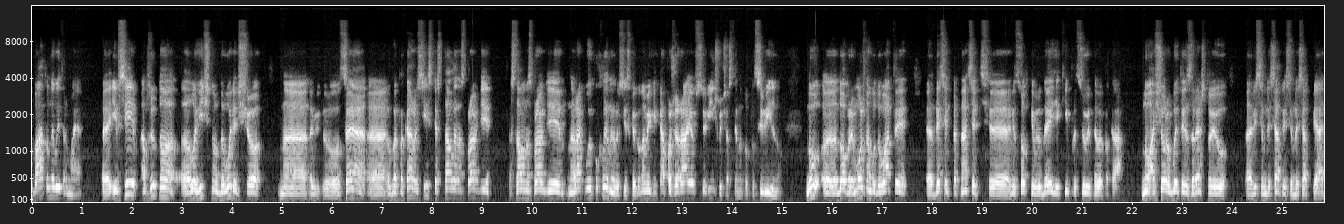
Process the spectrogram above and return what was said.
багато не витримає. Е, І всі абсолютно е, логічно доводять, що е, це е, ВПК російське стало насправді стало насправді раковою пухлиною російської економіки, яка пожирає всю іншу частину, тобто цивільну. Ну е, добре, можна годувати е, 10-15% е, людей, які працюють на ВПК. Ну а що робити з рештою е, 80-85?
